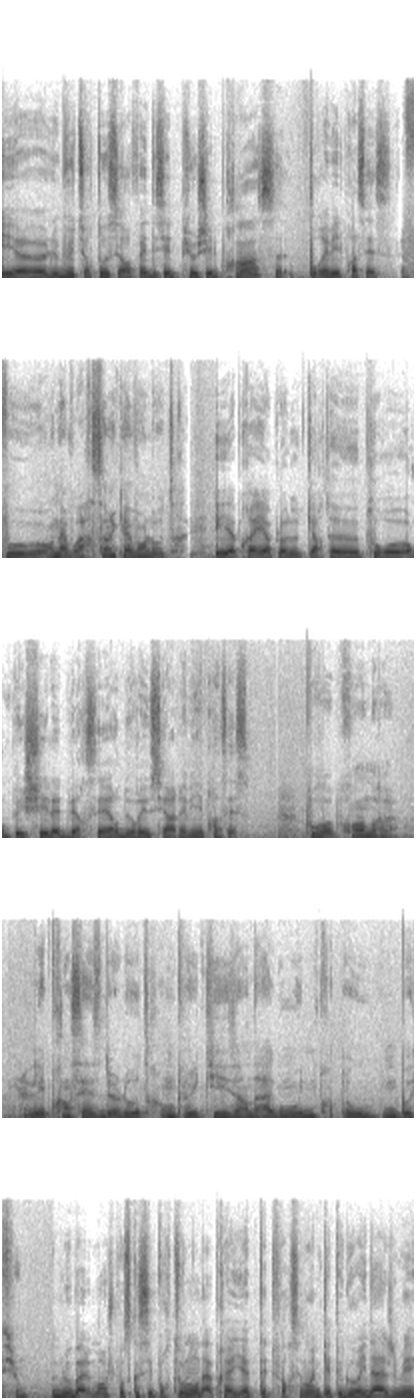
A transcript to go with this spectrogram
Et euh, le but, surtout, c'est en fait d'essayer de piocher le prince pour réveiller la princesse. Il faut en avoir 5 avant l'autre. Et après, il y a plein d'autres cartes euh, pour euh, empêcher l'adversaire de réussir à réveiller la princesse. Pour reprendre les princesses de l'autre, on peut utiliser un dragon ou une, pr- ou une potion. Globalement, je pense que c'est pour tout le monde. Après, il y a peut-être forcément une catégorie d'âge, mais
